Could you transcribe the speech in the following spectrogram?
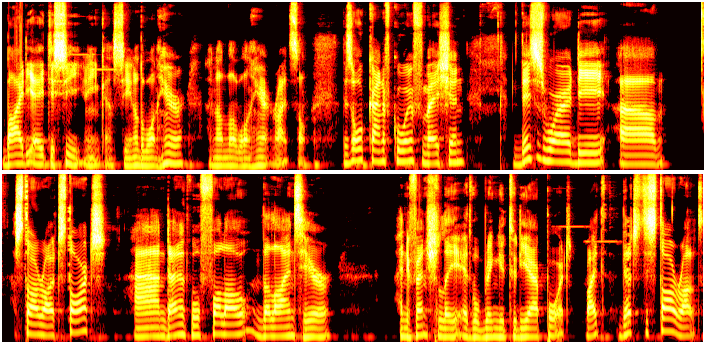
by the ATC and you can see another one here, another one here, right? So there's all kind of cool information. This is where the um, star route starts and then it will follow the lines here and eventually it will bring you to the airport, right? That's the star route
